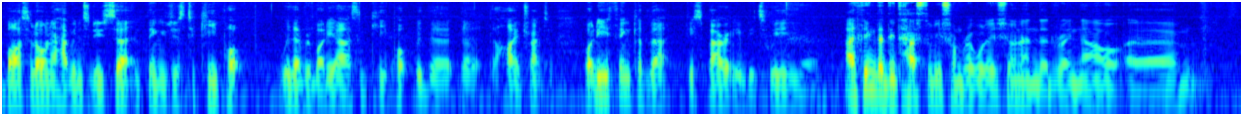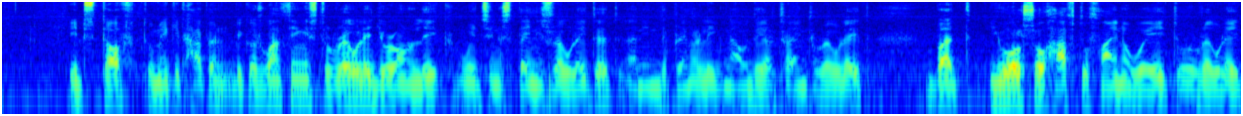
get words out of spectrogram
Barcelona having to do certain things just to keep up with everybody else and keep up with the, the, the high transfer. What do you think of that disparity between the? I think that it has to be some regulation, and that right now um, it's tough to make it happen because one thing is to regulate your own league, which in Spain is regulated, and in the Premier League now they are trying to regulate. But you also have to find a way to regulate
